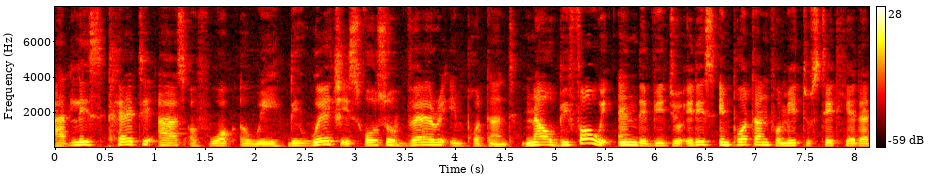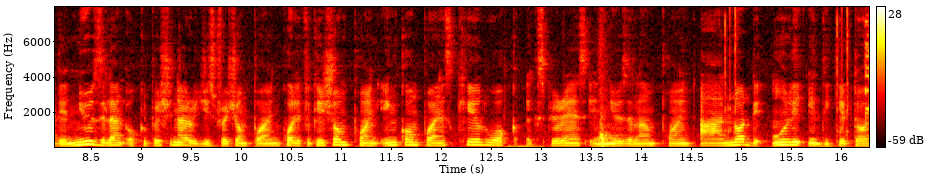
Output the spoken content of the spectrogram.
at least 30 hours of work a week. The wage is also very important. Now, before we end the video, it is important for me to state here that the New Zealand Occupational Registration Point, Qualification Point, Income Point, Skilled Work Experience in New Zealand Point are not the only indicators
